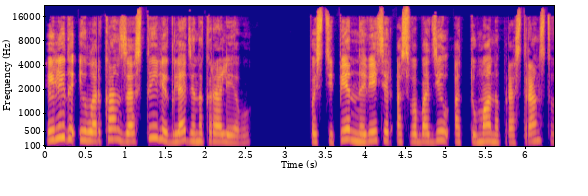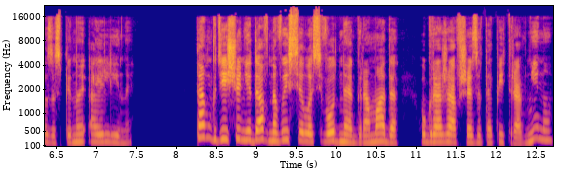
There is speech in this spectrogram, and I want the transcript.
Элида и Ларкан застыли, глядя на королеву. Постепенно ветер освободил от тумана пространство за спиной Айлины. Там, где еще недавно высилась водная громада, угрожавшая затопить равнину,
